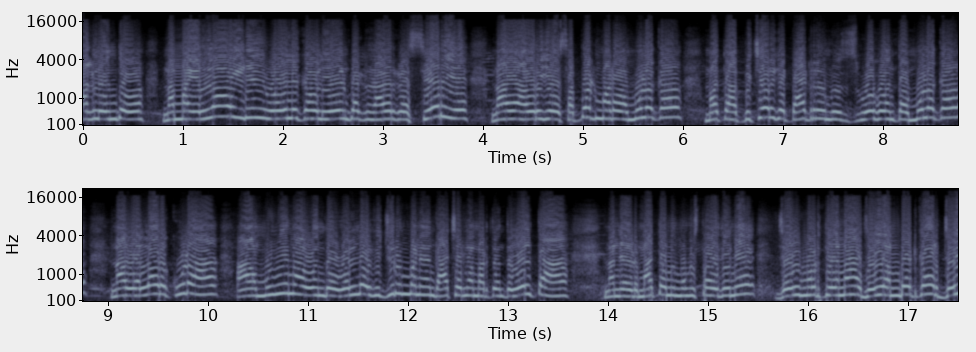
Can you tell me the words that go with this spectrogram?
ಆಗಲಿ ಎಂದು ನಮ್ಮ ಎಲ್ಲ ಇಡೀ ವೈಲಿಕಾವಲಿ ಏನು ಬ್ಲಾಕ್ ನಾಗರಿಕರು ಸೇರಿ ನಾವು ಅವರಿಗೆ ಸಪೋರ್ಟ್ ಮಾಡುವ ಮೂಲಕ ಮತ್ತು ಆ ಪಿಕ್ಚರ್ಗೆ ಟ್ಯಾಟ್ರಿ ಹೋಗುವಂಥ ಮೂಲಕ ನಾವೆಲ್ಲರೂ ಕೂಡ ಆ ಮೂವಿನ ಒಂದು ಒಳ್ಳೆ ವಿಜೃಂಭಣೆಯಿಂದ ಆಚರಣೆ ಮಾಡ್ತೀವಿ ಅಂತ ಹೇಳ್ತಾ ನಾನು ಎರಡು ಮಾತನ್ನು ಮುಗಿಸ್ತಾ ಇದ್ದೀನಿ. ಜೈ ಮೂರ್ತಿಯನ್ನ, ಜೈ ಅಂಬೇಡ್ಕರ್, ಜೈ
